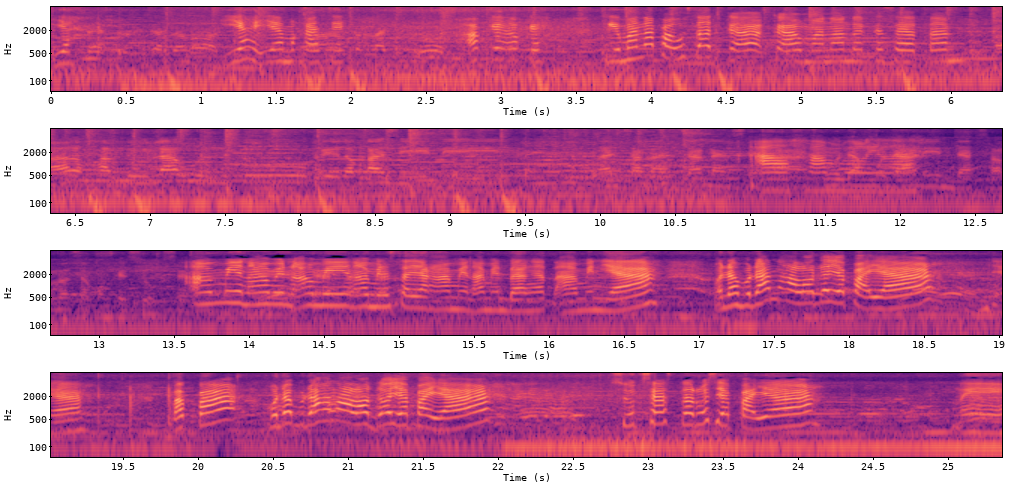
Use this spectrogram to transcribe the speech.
Ya iya iya makasih. Oke oke. Gimana Pak Ustadz ke keamanan dan kesehatan? Alhamdulillah untuk di lokasi ini lancar-lancar dan sehat. Alhamdulillah. Indah selalu semakin sukses. Amin amin amin amin sayang amin amin banget amin ya. Mudah-mudahan halodo ya Pak ya. Ya. Bapak, mudah-mudahan halodo ya Pak ya. Sukses terus ya Pak ya. Nih.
